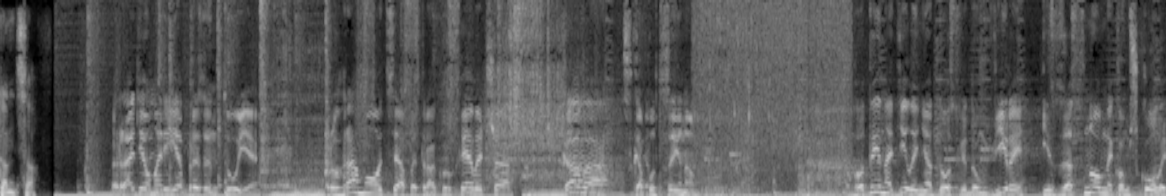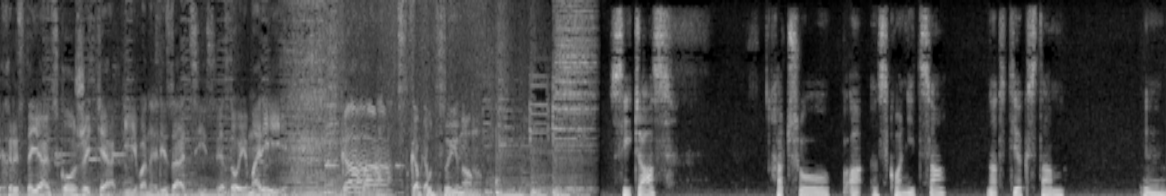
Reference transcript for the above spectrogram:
конца. Радіо Марія презентує програму отця Петра Куркевича Кава з капуцином. Година ділення досвідом віри із засновником школи християнського життя і евангелізації Святої Марії. Кава з капуцином. Сейчас хочу склониться над текстом э,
